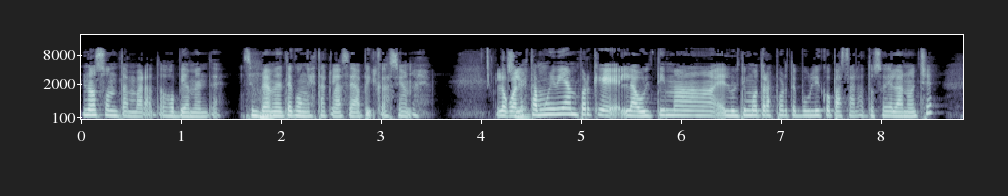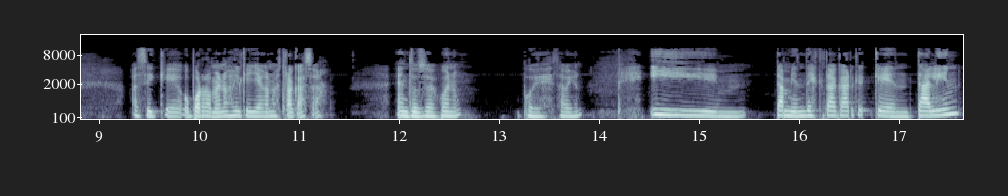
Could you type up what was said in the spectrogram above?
no son tan baratos, obviamente, simplemente con esta clase de aplicaciones. Lo cual Sí. está muy bien porque la última, el último transporte público pasa a las 12 de la noche, así que, o por lo menos el que llega a nuestra casa. Entonces, bueno, pues está bien. Y también destacar que, que en Tallinn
